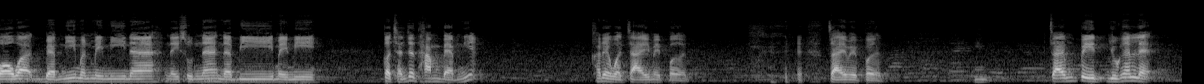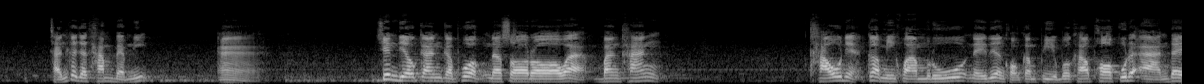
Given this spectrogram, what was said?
บอกว่าแบบนี้มันไม่มีนะ ในสุนนะนบีไม่มี ก็ฉันจะทำแบบเนี้ยเขาเรียกว่าใจไม่เปิด ใจไม่เปิด ใจมันปิดอยู่งั้นแหละ ฉันก็จะทำแบบนี้ อ่า เช่นเดียวกันกับพวกนาซอรอว่าบางครั้งเขาเนี่ยก็มีความรู้ในเรื่องของคัมภีพวกเขาพอกุรอานได้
